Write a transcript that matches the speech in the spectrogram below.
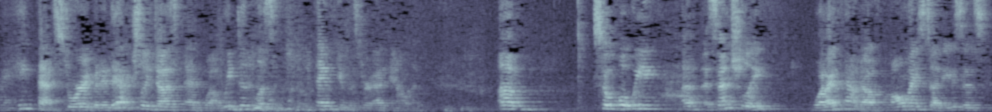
I hate that story, but it actually does end well. We did listen to him. Thank you, Mr. Ed Allen. Um, so what we, uh, essentially, what I found out from all my studies is,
